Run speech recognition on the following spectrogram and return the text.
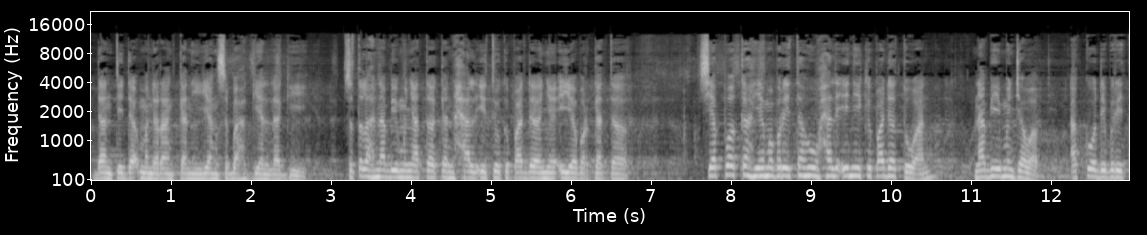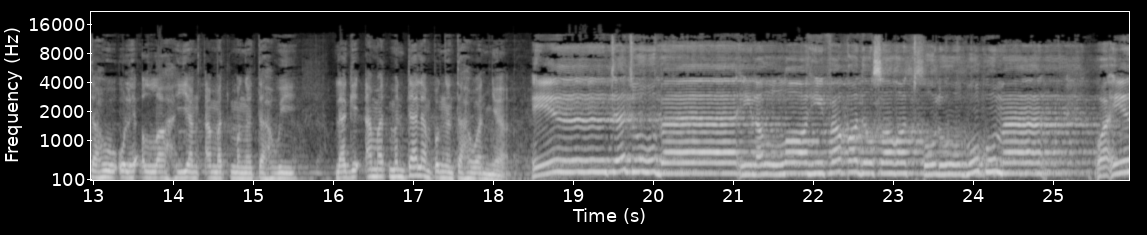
dan tidak menerangkan yang sebahagian lagi. Setelah Nabi menyatakan hal itu kepadanya, ia berkata, Siapakah yang memberitahu hal ini kepada Tuan? Nabi menjawab, Aku diberitahu oleh Allah yang amat mengetahui, lagi amat mendalam pengetahuannya. إن تتوبا إلى الله فقد صغت قلوبكما وإن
